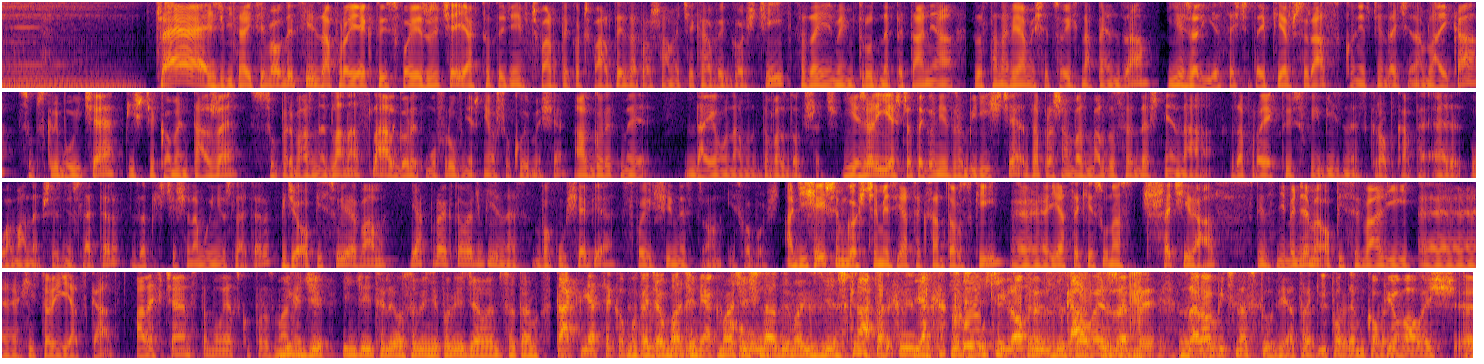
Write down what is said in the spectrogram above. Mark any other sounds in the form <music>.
Cześć, witajcie w audycji Zaprojektuj swoje życie. Jak co tydzień w czwartek o czwartej zapraszamy ciekawych gości, zadajemy im trudne pytania, zastanawiamy się, co ich napędza. Jeżeli jesteście tutaj pierwszy raz, koniecznie dajcie nam lajka, subskrybujcie, piszcie komentarze, super ważne dla nas, dla algorytmów również, nie oszukujmy się. Algorytmy dają nam do Was dotrzeć. Jeżeli jeszcze tego nie zrobiliście, zapraszam Was bardzo serdecznie na zaprojektuj swój biznes.pl łamane przez newsletter. Zapiszcie się na mój newsletter, gdzie opisuję Wam, jak projektować biznes wokół siebie, swoich silnych stron i słabości. A dzisiejszym gościem jest Jacek Santorski. E, Jacek jest u nas trzeci raz, więc nie będziemy opisywali e, historii Jacka, ale chciałem z Tobą, Jacku, porozmawiać. Nigdzie indziej tyle o sobie nie powiedziałem, co tam. Tak, Jacek opowiedział macie, o tym, jak Macie kół... ślady moich zwierząt, tak, tak więc jak kół kilofem w skałę, tak. żeby tak, zarobić na studia, tak? tak I tak, potem kopiowałeś tak, e,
